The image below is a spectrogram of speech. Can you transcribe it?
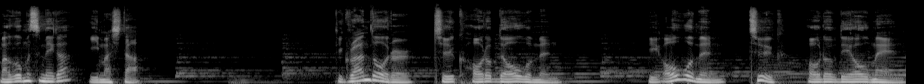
孫娘が言いました。The granddaughter took hold of the old woman. The old woman took hold of the old man.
